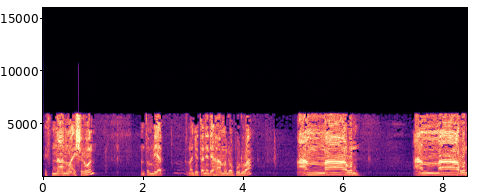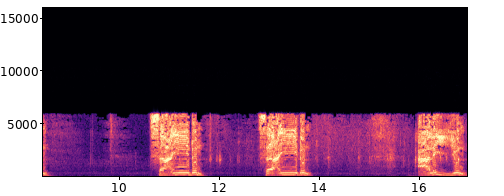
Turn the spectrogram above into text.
Isnan wa Ishrun. Antum lihat lanjutannya di halaman 22 Ammarun. Ammarun. Sa'idun. Sa'idun. Aliyun.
